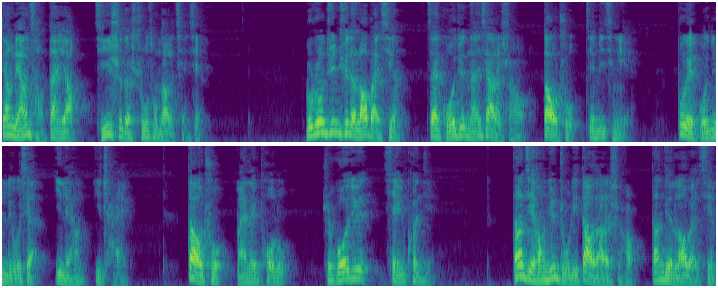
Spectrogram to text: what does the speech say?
将粮草弹药及时的输送到了前线。鲁中军区的老百姓在国军南下的时候，到处坚壁清野，不给国军留下一粮一柴，到处埋雷破路，使国军陷于困境。当解放军主力到达的时候，当地的老百姓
